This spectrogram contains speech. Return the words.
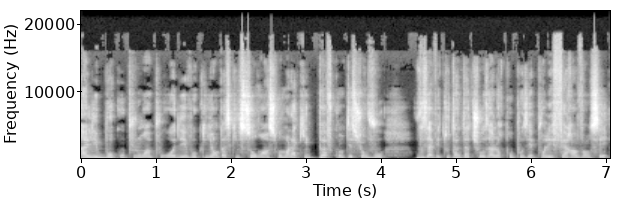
Allez beaucoup plus loin pour aider vos clients parce qu'ils sauront à ce moment-là qu'ils peuvent compter sur vous. Vous avez tout un tas de choses à leur proposer pour les faire avancer,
